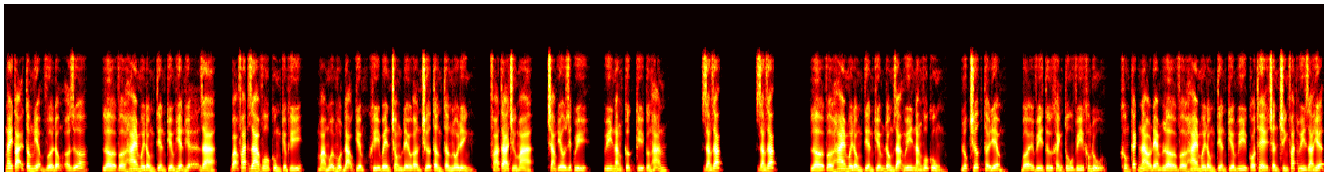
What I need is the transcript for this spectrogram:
ngay tại tâm niệm vừa động ở giữa lv hai mươi đồng tiền kiếm hiện hiện ra, bạo phát ra vô cùng kiếm khí, mà mỗi một đạo kiếm khí bên trong đều ẩn chứa tầng tầng lôi đỉnh, phá tà trừ ma, chạm yêu diệt quỷ, uy năng cực kỳ cường hãn. Giang giác giang giác. Lv hai mươi đồng tiền kiếm đồng dạng uy năng vô cùng, lúc trước thời điểm, bởi vì từ khánh tu vi không đủ, không cách nào đem lv hai mươi đồng tiền kiếm uy có thể chân chính phát huy ra hiện.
